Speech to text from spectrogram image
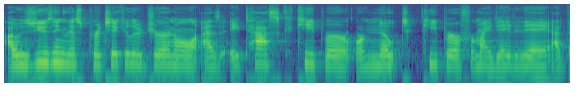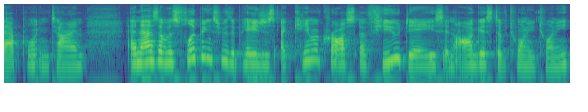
I was using this particular journal as a task keeper or note keeper for my day to day at that point in time. And as I was flipping through the pages, I came across a few days in August of 2020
